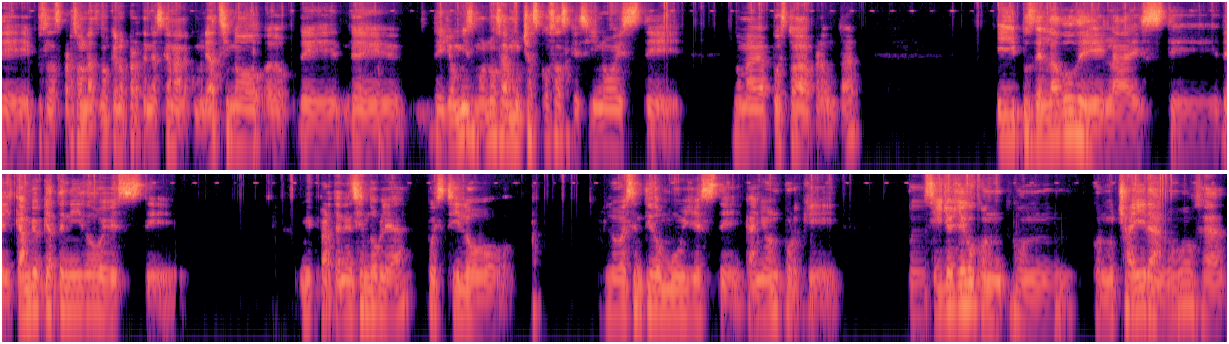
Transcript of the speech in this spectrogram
de pues, las personas, ¿no? Que no pertenezcan a la comunidad, sino eh, de, de, yo mismo, ¿no? O sea, muchas cosas que sí no, este, no me había puesto a preguntar. Y pues del lado de la, este, del cambio que ha tenido, este, mi pertenencia en AA, pues sí lo, lo he sentido muy, este, cañón porque, pues sí, yo llego con, con, con mucha ira, ¿no? O sea,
